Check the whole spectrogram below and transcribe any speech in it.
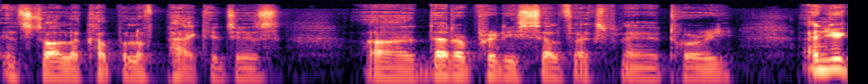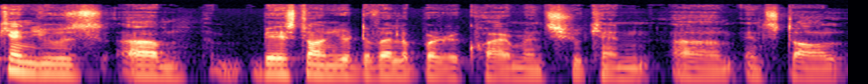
install a couple of packages uh, that are pretty self-explanatory. And you can use, um, based on your developer requirements, you can um, install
